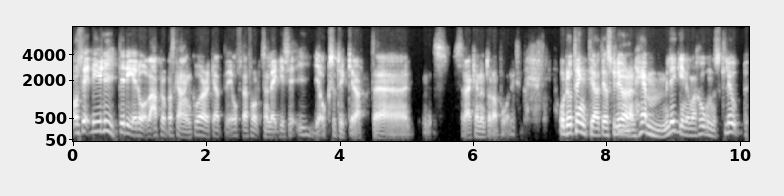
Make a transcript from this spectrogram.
Och så, det är lite det då, apropå skunkwork, att det är ofta folk som lägger sig i också tycker att uh, så där kan du inte hålla på. Liksom. Och då tänkte jag att jag skulle Mm. göra en hemlig innovationsklubb.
